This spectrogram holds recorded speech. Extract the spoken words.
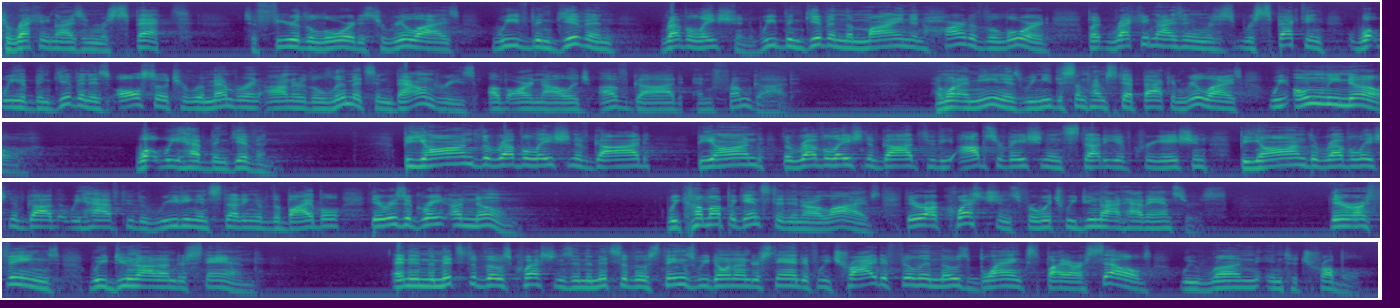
To recognize and respect, to fear the Lord, is to realize we've been given revelation. We've been given the mind and heart of the Lord, but recognizing and res- respecting what we have been given is also to remember and honor the limits and boundaries of our knowledge of God and from God. And what I mean is, we need to sometimes step back and realize we only know what we have been given. Beyond the revelation of God, beyond the revelation of God through the observation and study of creation, beyond the revelation of God that we have through the reading and studying of the Bible, there is a great unknown. We come up against it in our lives. There are questions for which we do not have answers. There are things we do not understand. And in the midst of those questions, in the midst of those things we don't understand, if we try to fill in those blanks by ourselves, we run into trouble.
